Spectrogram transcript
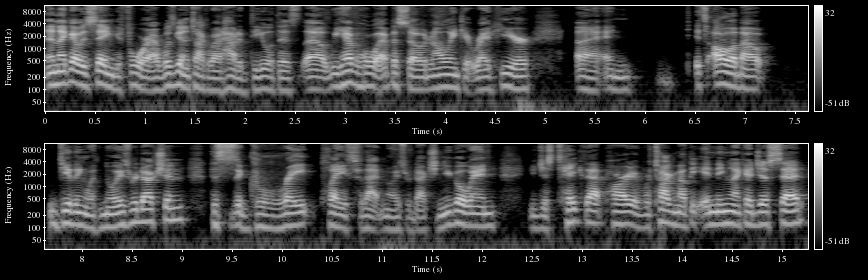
And like I was saying before, I was going to talk about how to deal with this. Uh, we have a whole episode, and I'll link it right here, uh, and it's all about dealing with noise reduction, this is a great place for that noise reduction. You go in, you just take that part. We're talking about the ending, like I just said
